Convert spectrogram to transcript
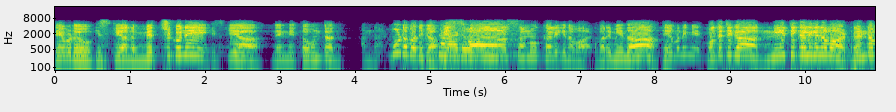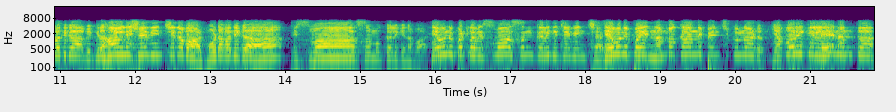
దేవుడు ఇస్కియాను మెచ్చుకుని ఇస్కియా నేను నీతో ఉంటాను అన్నాడు. మూడవదిగా విశ్వాసము కలిగిన వాడు. ఎవరి మీద? దేవుని మీద. మొదటిగా నీతి కలిగిన వాడు. రెండవదిగా విగ్రహాలు నిషేధించిన వాడు. మూడవదిగా విశ్వాసము కలిగిన వాడు. దేవుని పట్ల విశ్వాసం కలిగి జీవించాడు. దేవునిపై నమ్మకాన్ని పెంచుకున్నాడు. ఎవరికి లేనంత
